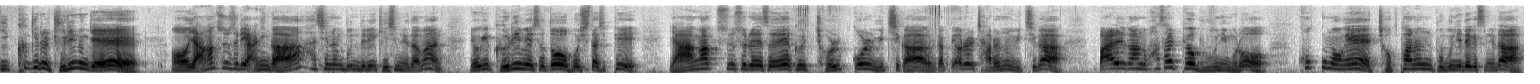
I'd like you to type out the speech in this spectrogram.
이 크기를 줄이는 게 어, 양악수술이 아닌가 하시는 분들이 계십니다만 여기 그림에서도 보시다시피 양악수술에서의 그 절골 위치가 그러니까 뼈를 자르는 위치가 빨간 화살표 부분이므로 콧구멍에 접하는 부분이 되겠습니다.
